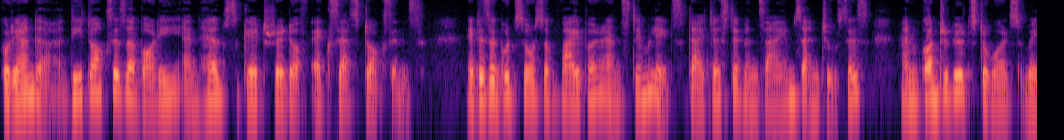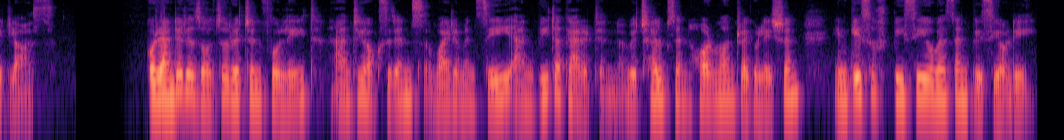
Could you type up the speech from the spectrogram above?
Coriander detoxes our body and helps get rid of excess toxins. It is a good source of fiber and stimulates digestive enzymes and juices and contributes towards weight loss. Coriander is also rich in folate, antioxidants, vitamin C, and beta carotene, which helps in hormone regulation in case of PCOS and PCOD.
